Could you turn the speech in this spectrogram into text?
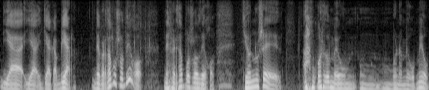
y a, y a, cambiar. De verdad os lo digo de verdad os lo digo. Yo no sé acuérdome un, un, buen amigo mío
